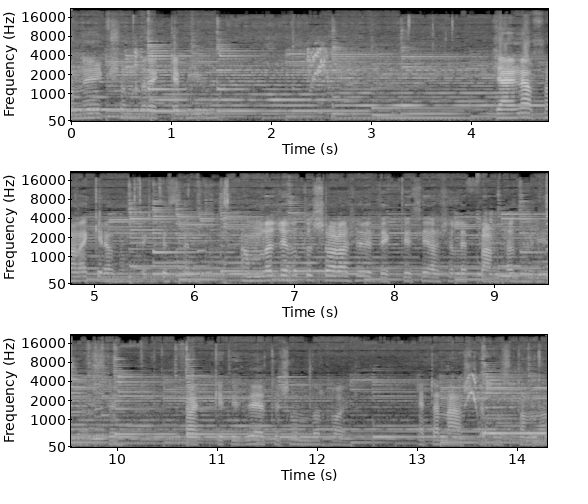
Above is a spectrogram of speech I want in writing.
অনেক সুন্দর একটা ভিউ জানি না আপনারা কীরকম দেখতেছেন। আমরা যেহেতু সরাসরি দেখতেছি, আসলে প্রাণটা জড়িয়ে যাচ্ছে প্রাকৃতি যে এত সুন্দর হয়, এটা না আসলে বুঝতাম না।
